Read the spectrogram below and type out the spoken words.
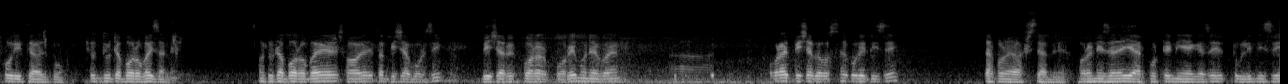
সৌদিতে আসব। শুধু দুইটা বড় ভাই জানে। দুটা বড় ভাইয়ের সহায়তা ভিসা করছি। ভিসা করার পরে মনে করেন ওরা ভিসা ব্যবস্থা করে দিছে। তারপরে আসছি আমি। ওরা নিজেরাই এয়ারপোর্টে নিয়ে গেছে, তুলে দিছে।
